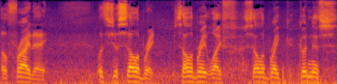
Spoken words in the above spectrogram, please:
of Friday, let's just celebrate. Celebrate life, celebrate goodness,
